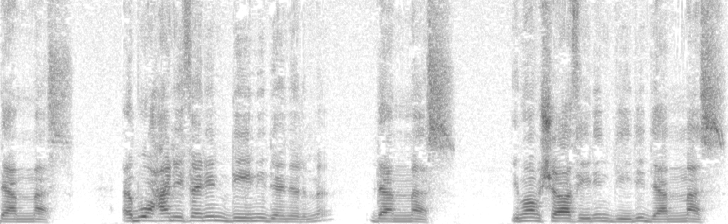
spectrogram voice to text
denmez. Ebu Hanife'nin dini denir mi? Denmez. İmam Şafii'nin dini denmez.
